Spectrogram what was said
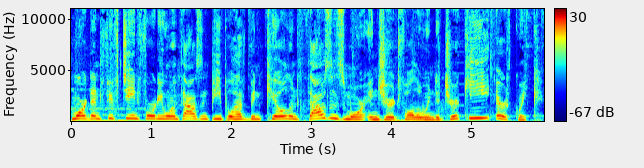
More than 15, 41,000 people have been killed and thousands more injured following the Turkey earthquake.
